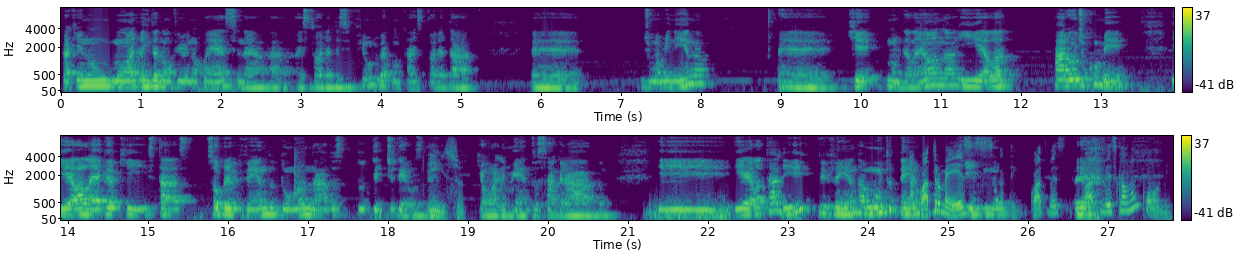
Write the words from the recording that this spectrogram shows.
Para quem não, não- ainda não viu e não conhece, né, a, a história desse filme, vai contar a história da é, de uma menina é, que o nome dela é Ana e ela parou de comer e ela alega que está sobrevivendo do maná dos- do, de de Deus, né? Isso. que é um alimento sagrado. E, e ela tá ali vivendo há muito tempo. Há quatro meses. não- Tem quatro meses, É. quatro meses que ela não come.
